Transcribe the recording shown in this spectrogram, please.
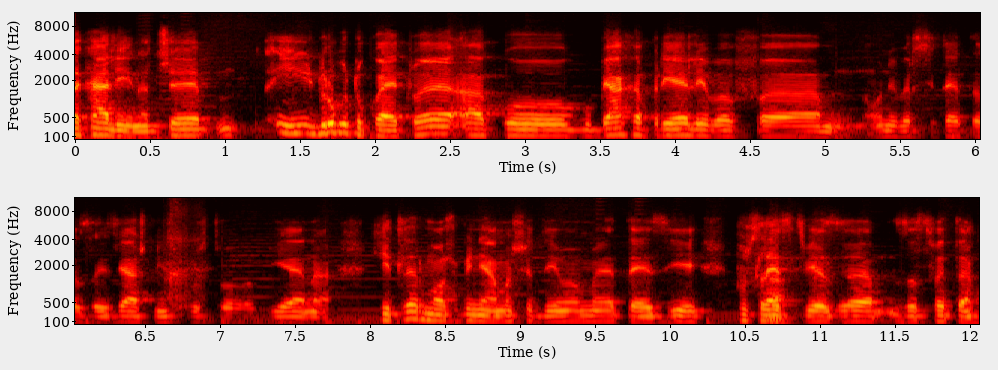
така или иначе, и другото, което е, ако го бяха приели в а, университета за изящни изкуства в Виена Хитлер, може би нямаше да имаме тези последствия за, за света.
